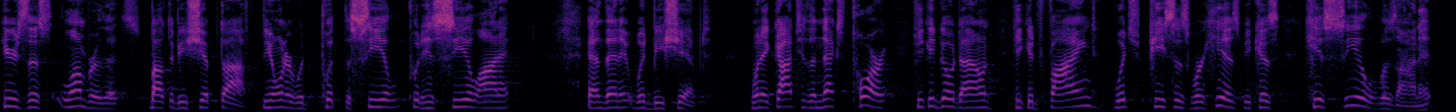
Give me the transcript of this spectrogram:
here's this lumber that's about to be shipped off. The owner would put the seal, put his seal on it, and then it would be shipped. When it got to the next port, he could go down, he could find which pieces were his because his seal was on it,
